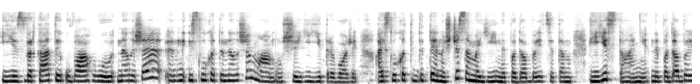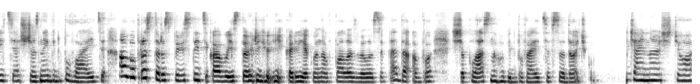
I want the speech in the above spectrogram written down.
і звертати увагу не лише е, і слухати не лише маму, що її тривожить, а й слухати дитину, що саме їй не подобається там в її стані, не подобається, що з нею відбувається, або просто розповісти цікаву історію лікарю, як вона впала з велосипеда, або що класного відбувається в садочку. Звичайно, що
